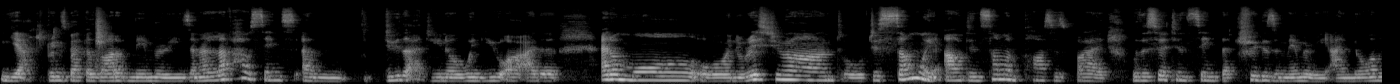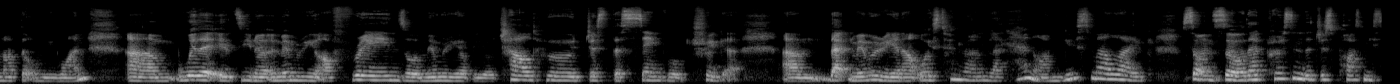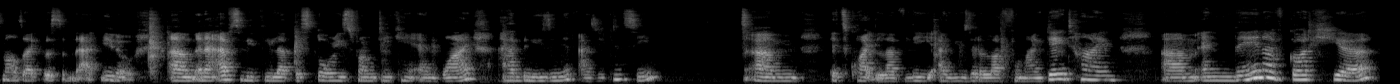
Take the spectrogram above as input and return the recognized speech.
yeah, brings back a lot of memories. And I love how scents um, do that, you know, when you are either at a mall or in a restaurant or just somewhere out and someone passes by with a certain scent that triggers a memory. I know I'm not the only one. Um, whether it's, you know, a memory of friends or a memory of your childhood, just the scent will trigger um, that memory. And I always turn around and be like, hang on, you smell like so and so. That person that just passed me smells like this and that, you know. Um, and I absolutely love the stories from DKNY. I have been using it as you can see. Um, it's quite lovely. I use it a lot for my daytime. Um, and then I've got here,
